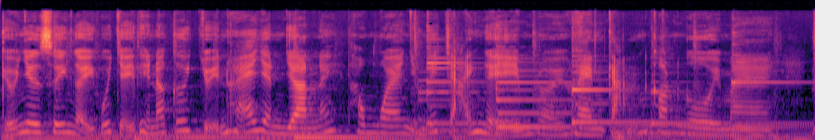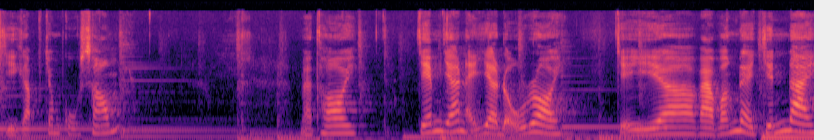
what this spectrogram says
Kiểu như suy nghĩ của chị thì nó cứ chuyển hóa dần dần ấy thông qua những cái trải nghiệm rồi hoàn cảnh con người mà chị gặp trong cuộc sống. Mà thôi chém gió nãy giờ đủ rồi. Chị ờ, vào vấn đề chính đây.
